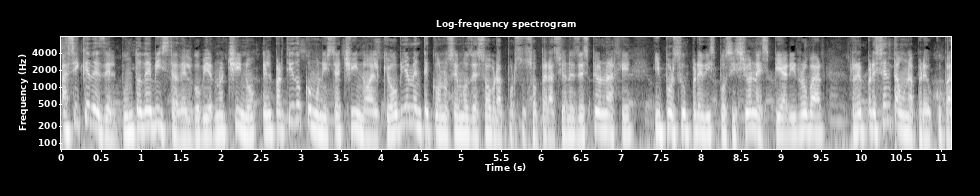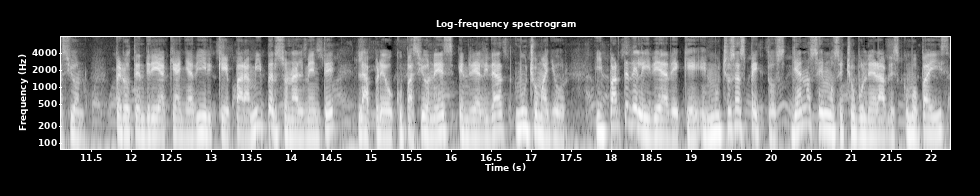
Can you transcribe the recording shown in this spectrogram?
Así que desde el punto de vista del gobierno chino, el Partido Comunista Chino, al que obviamente conocemos de sobra por sus operaciones de espionaje y por su predisposición a espiar y robar, representa una preocupación. Pero tendría que añadir que para mí personalmente, la preocupación es en realidad mucho mayor y parte de la idea de que en muchos aspectos ya nos hemos hecho vulnerables como país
